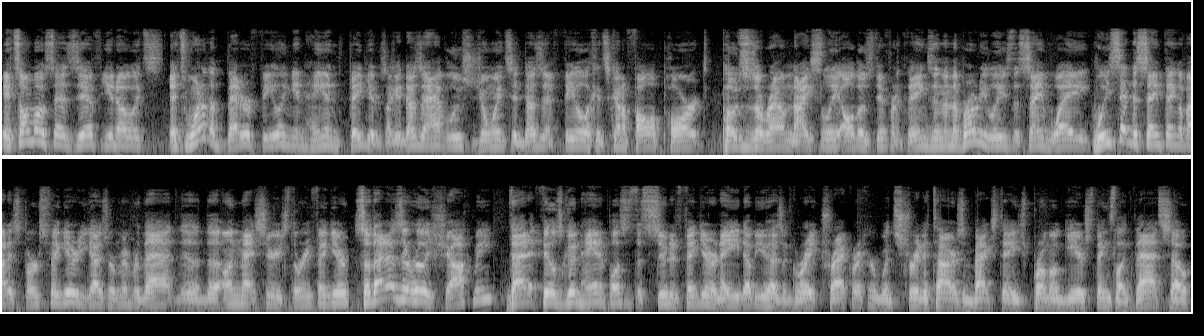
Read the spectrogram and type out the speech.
it's almost as if, you know, it's it's one of the better feeling in hand figures. Like, it doesn't have loose joints. It doesn't feel like it's going to fall apart. Poses around nicely. All those different things. And then the Brodie Lee's the same way. We said the same thing about his first figure. You guys remember that? The, the Unmatched Series 3 figure. So that doesn't really shock me that it feels good in hand. And plus, it's a suited figure and AEW has a great track record with street attires and backstage promo gears, things like that. So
